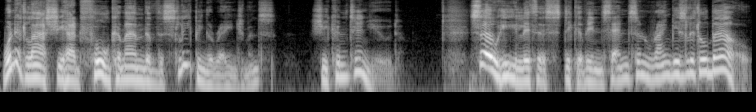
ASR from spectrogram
When at last she had full command of the sleeping arrangements, she continued. So he lit a stick of incense and rang his little bell.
